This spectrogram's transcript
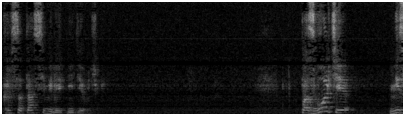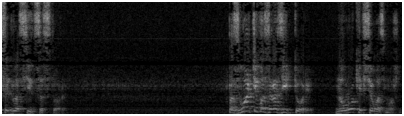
красота семилетней девочки. Позвольте не согласиться с Торой. Позвольте возразить Торе. На уроке все возможно.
